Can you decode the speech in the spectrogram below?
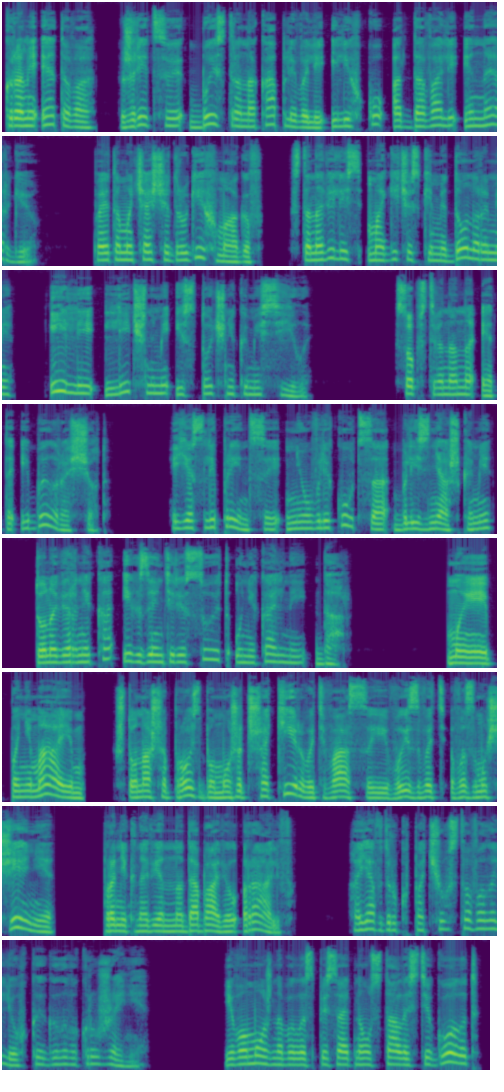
Кроме этого, жрицы быстро накапливали и легко отдавали энергию, поэтому чаще других магов становились магическими донорами или личными источниками силы. Собственно, на это и был расчет. Если принцы не увлекутся близняшками, то наверняка их заинтересует уникальный дар. Мы понимаем, что наша просьба может шокировать вас и вызвать возмущение, проникновенно добавил Ральф, а я вдруг почувствовала легкое головокружение. Его можно было списать на усталость и голод,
